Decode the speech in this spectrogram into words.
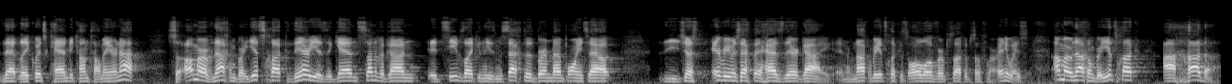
that liquids can become tamei or not? So Amar of Nachman Bar Yitzchak, there he is again, son of a gun. It seems like in these Masechtas, Birnbaum points out, you just every Masechta has their guy, and Rav Nachman Bar Yitzchak is all over Psakim so far. Anyways, Rav Nachman Bar Yitzchak Achada.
